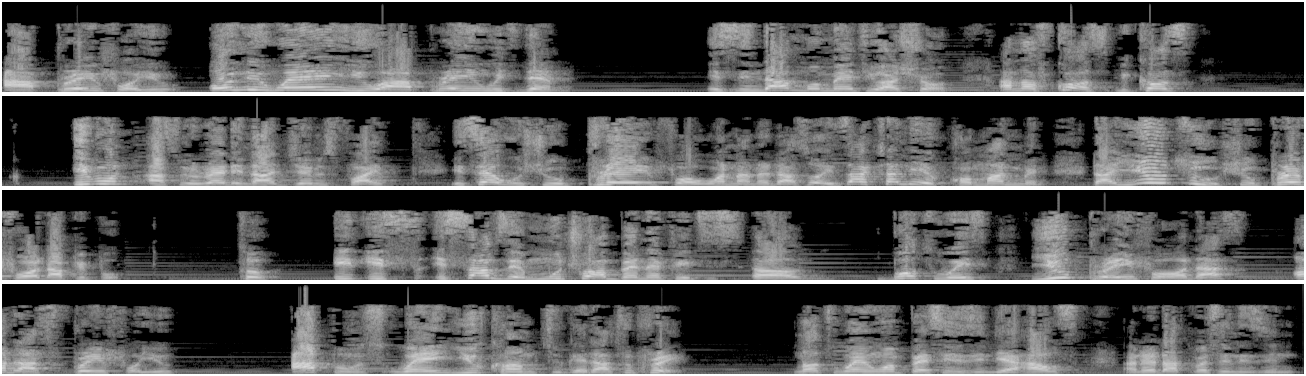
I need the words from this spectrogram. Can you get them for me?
are praying for you only when you are praying with them. It's in that moment you are sure. And of course, because even as we read in that James 5, it said we should pray for one another. So it's actually a commandment that you too should pray for other people. So it, it, it serves a mutual benefit uh, both ways. You praying for others, others praying for you, happens when you come together to pray. Not when one person is in their house, another person is in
